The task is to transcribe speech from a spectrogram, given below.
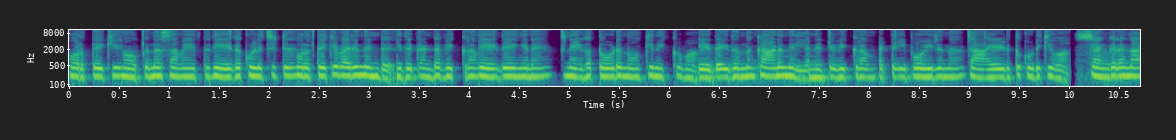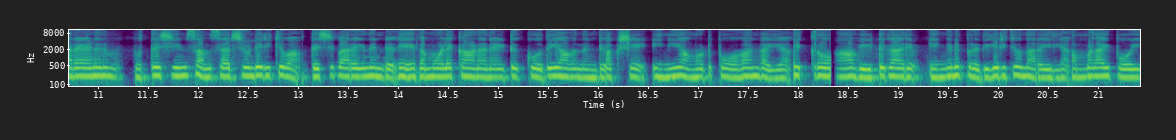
പുറത്തേക്ക് നോക്കുന്ന സമയത്ത് വേദ കുളിച്ചിട്ട് പുറത്തേക്ക് വരുന്നുണ്ട്. ഇത് കണ്ട വിക്രം വേദ ഇങ്ങനെ സ്നേഹത്തോടെ നോക്കി നിൽക്കുക വേദ ഇതൊന്നും കാണുന്നില്ല. എന്നിട്ട് വിക്രം കട്ടിൽ പോയിരുന്ന് ചായ എടുത്ത് കുടിക്കുക ശങ്കരനാരായണനും മുത്തശ്ശിയും സംസാരിച്ചുകൊണ്ടിരിക്കുക മുത്തശ്ശി പറയുന്നുണ്ട് വേദമോളെ കാണാനായിട്ട് കൊതിയാവുന്നുണ്ട്. പക്ഷെ ഇനിയും അങ്ങോട്ട് പോവാൻ വയ്യ. വിക്രോ ആ വീട്ടുകാരും എങ്ങനെ പ്രതികരിക്കുമെന്നറിയില്ല. നമ്മളായി പോയി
